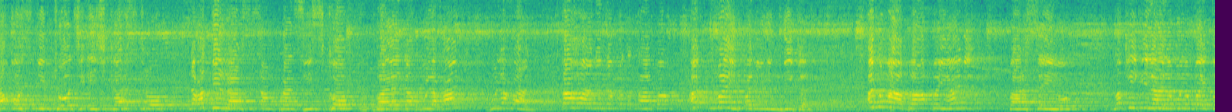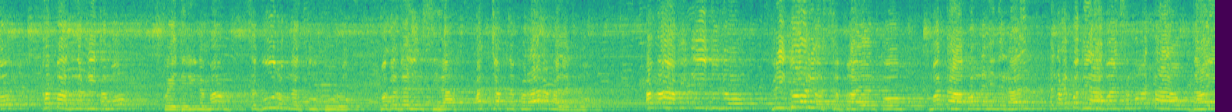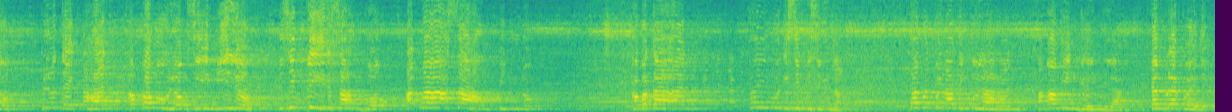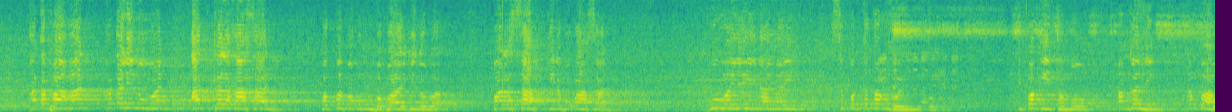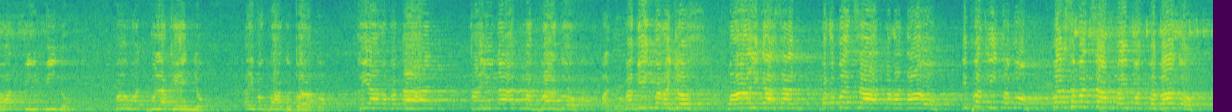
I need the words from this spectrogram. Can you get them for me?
nakakostimsyon si H. Castro, nakatira sa San Francisco, bayan ng Bulacan, Bulacan, tahanan ng matatapang at may paninindigan. Ano nga ba ang bayani? Para sa iyo, makikilala mo lang ba ito kapag nakita mo? Pwede rin naman, sigurong nagtuturo, magagaling sila at tsak na pararangalan mo. Ang aking idolo, Gregorio sa bayan ko, matapang na general na nakipaglaban sa mga dayo. Protektahan ang Pangulong si Emilio, disiplina sa hukbo at maaasahang pinuno. Kabataan, tayo mag-isip-isip na. Dapat ba nating tularan ang aking galing nila? Siyempre pwede. Katapangan, katalinuhan, at kalakasan. Pagpapakumbaba ay ginawa para sa kinabukasan. Buhay ay inalay sa pagtatanggol nito. Ipakita mo ang galing ng bawat Pilipino. Bawat Bulakenyo ay magbago-bago. Kaya kabataan, tayo na at magbago. Bago. Maging mga Diyos, mga kalikasan, makabansa at makatao. Ipakita mo para sa bansang may pagbabago.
